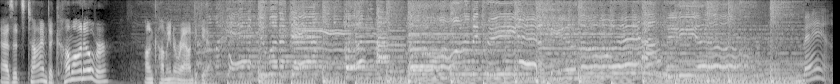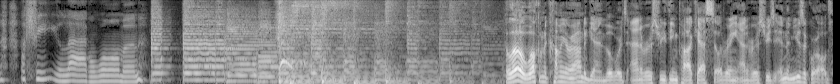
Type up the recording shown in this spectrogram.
as it's time to come on over on Coming Around Again. Feel like a woman. Hello, welcome to Coming Around Again, Billboard's anniversary theme podcast celebrating anniversaries in the music world.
